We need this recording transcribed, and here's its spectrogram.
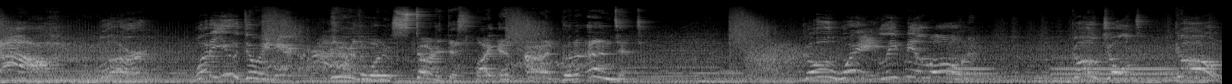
Ah! Blur! What are you doing here? You're the one who started this fight, and I'm gonna end it! Go away! Leave me alone! Go, Jolt! Go!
